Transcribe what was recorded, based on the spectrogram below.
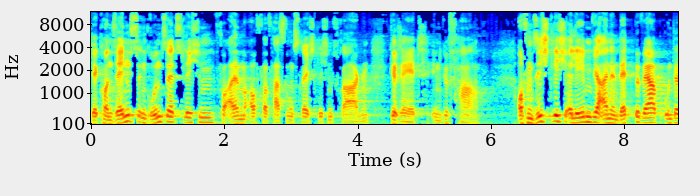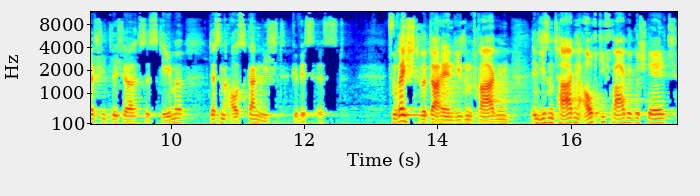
Der Konsens in grundsätzlichen, vor allem auch verfassungsrechtlichen Fragen gerät in Gefahr. Offensichtlich erleben wir einen Wettbewerb unterschiedlicher Systeme, dessen Ausgang nicht gewiss ist. Zu Recht wird daher in diesen, Fragen, in diesen Tagen auch die Frage gestellt,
